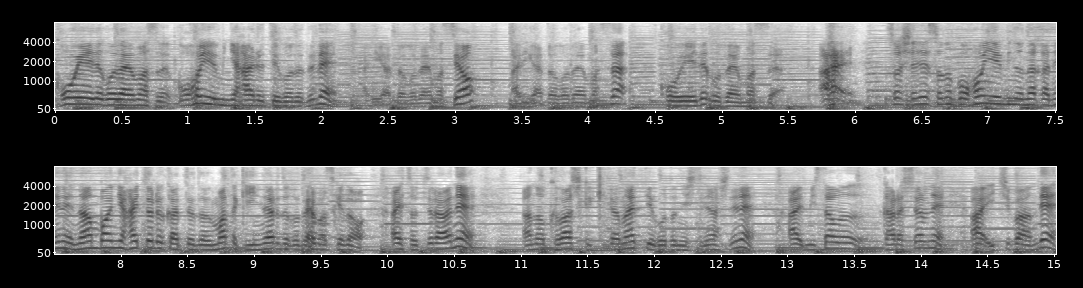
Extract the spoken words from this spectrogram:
光栄でございます。5本指に入るということでねありがとうございますよ。ありがとうございます。光栄でございます。はい。そしてねその5本指の中でね何番に入っとるかっていうとまた気になるでございますけどはいそちらはねあの詳しく聞かないっていうことにしてましてねはいミサオからしたらねあ1番で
